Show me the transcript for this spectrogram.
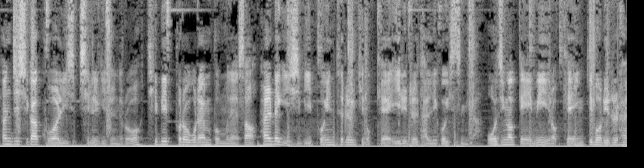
현지 시각 9월 27일 기준으로 TV 프로그램 부문에서 822포인트를 기록해 1위를 달리고 있습니다. 오징어 게임이 이렇게 인기몰이를 할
